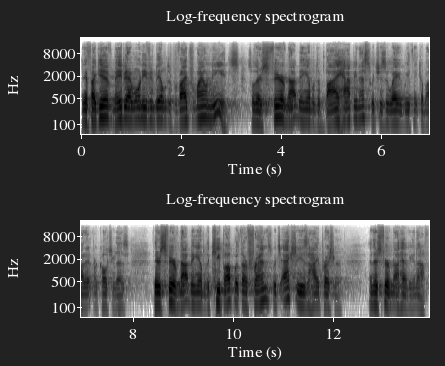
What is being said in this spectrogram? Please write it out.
And if I give, maybe I won't even be able to provide for my own needs. So there's fear of not being able to buy happiness, which is the way we think about it, our culture does. There's fear of not being able to keep up with our friends, which actually is high pressure. And there's fear of not having enough.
